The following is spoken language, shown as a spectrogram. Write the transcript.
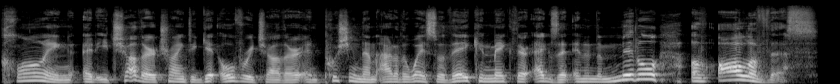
clawing at each other, trying to get over each other and pushing them out of the way so they can make their exit. And in the middle of all of this,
